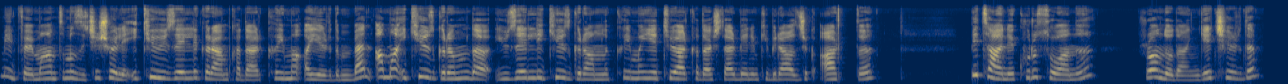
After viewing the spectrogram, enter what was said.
milföy mantımız için şöyle 250 gram kadar kıyma ayırdım ben. Ama 200 gramı da 150-200 gramlık kıyma yetiyor arkadaşlar. Benimki birazcık arttı. Bir tane kuru soğanı rondodan geçirdim.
